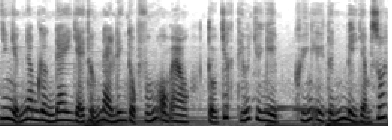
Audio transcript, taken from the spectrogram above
nhưng những năm gần đây giải thưởng này liên tục vướng ồn ào, tổ chức thiếu chuyên nghiệp, khiến uy tín bị giảm sút.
